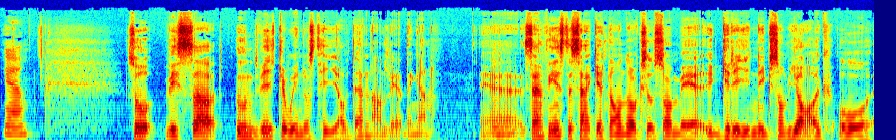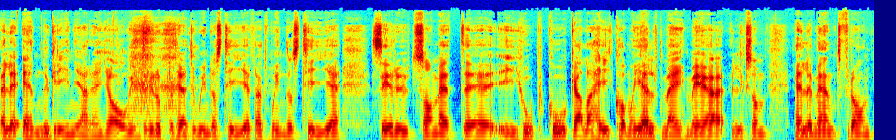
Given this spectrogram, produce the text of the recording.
Ja. Så vissa undviker Windows 10 av den anledningen. Eh, Sen finns det säkert någon också som är grinig som jag, och, eller ännu grinigare än jag och inte vill uppdatera till Windows 10 för att Windows 10 ser ut som ett eh, ihopkok alla hej kom och hjälp mig med liksom element från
